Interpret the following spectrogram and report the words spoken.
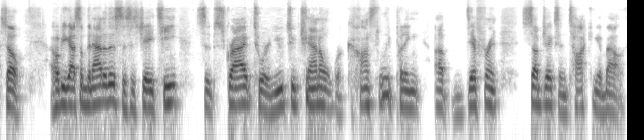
So I hope you got something out of this. This is JT. Subscribe to our YouTube channel. We're constantly putting up different subjects and talking about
